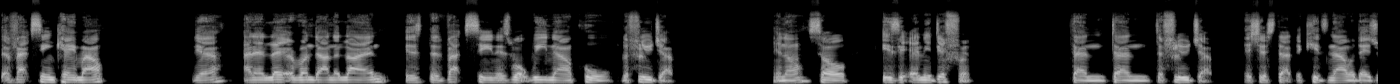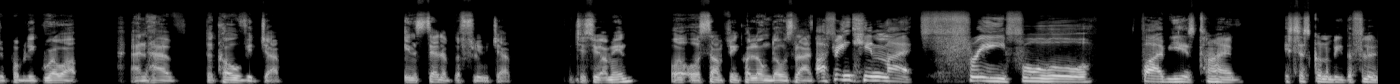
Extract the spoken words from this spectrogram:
the vaccine came out. Yeah. And then later on down the line is the vaccine is what we now call the flu jab. You know, so is it any different than than the flu jab? It's just that the kids nowadays will probably grow up and have the COVID jab instead of the flu jab. Do you see what I mean? Or, or something along those lines. I think in like three, four, five years time, it's just going to be the flu.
